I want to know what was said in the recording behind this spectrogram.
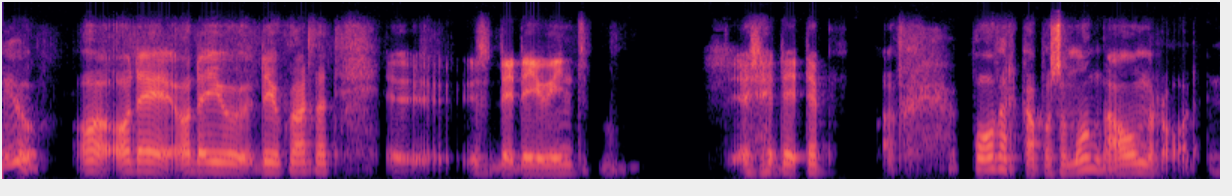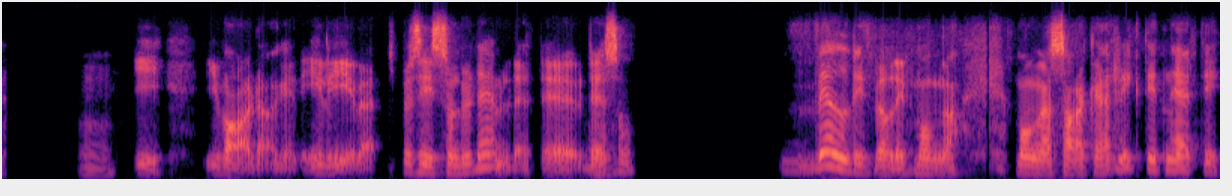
jo. Och, och, det, och det, är ju, det är ju klart att eh, det, det är ju inte det, det, påverkar på så många områden mm. i, i vardagen, i livet. Precis som du nämnde, det, det är mm. så väldigt, väldigt många, många saker, riktigt ner till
